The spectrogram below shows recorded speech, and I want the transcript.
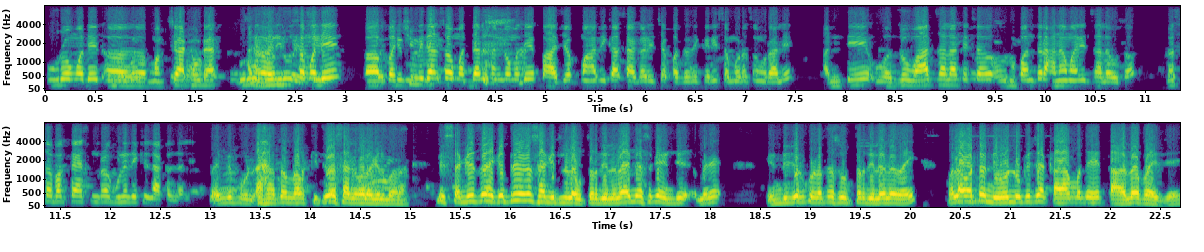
पूर्वमध्ये मागच्या आठवड्यात दोन दिवसामध्ये पश्चिम. विधानसभा मतदारसंघामध्ये भाजप महाविकास आघाडीच्या पदाधिकारी समोरासमोर आले. आणि ते जो वाद झाला त्याचं रूपांतर हाणामारीत झालं होतं. कसं बघताय गुन्हे देखील दाखल झाले. मी पुन्हा आता मला किती वेळा सांगावं लागेल मला. मी सगळीच एकत्रित सांगितलेलं उत्तर दिलेलं आहे. मी असं काही म्हणजे इंडिव्हिज्युअल कोणाचं असं उत्तर दिलेलं नाही. मला वाटतं निवडणुकीच्या काळामध्ये हे टाळलं पाहिजे.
